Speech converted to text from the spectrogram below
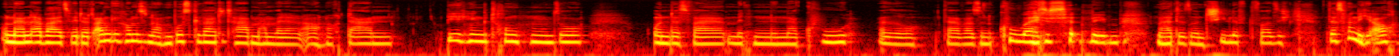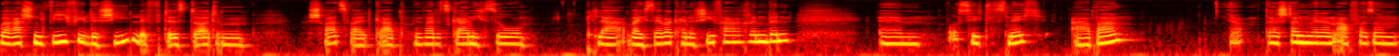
Und dann aber, als wir dort angekommen sind und auf den Bus gewartet haben, haben wir dann auch noch da ein Bierchen getrunken und so. Und das war mitten in einer Kuh, also da war so eine Kuhweide daneben und hatte so einen Skilift vor sich. Das fand ich auch überraschend, wie viele Skilifte es dort im Schwarzwald gab. Mir war das gar nicht so klar, weil ich selber keine Skifahrerin bin. Ähm, wusste ich das nicht. Aber ja, da standen wir dann auch vor so einem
